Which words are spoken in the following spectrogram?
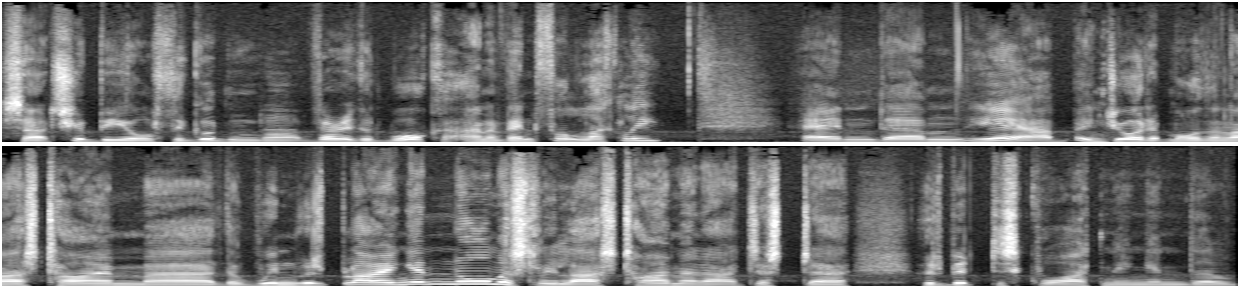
So it should be all to the good and uh, very good walk, uneventful, luckily and um, yeah, I enjoyed it more than last time. Uh, the wind was blowing enormously last time, and I just uh, it was a bit disquieting, and the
